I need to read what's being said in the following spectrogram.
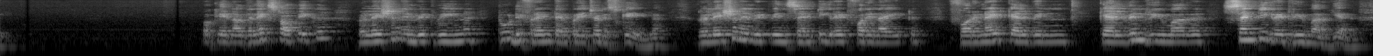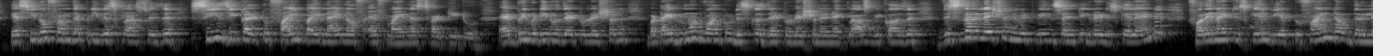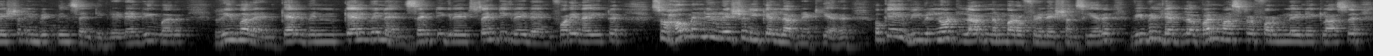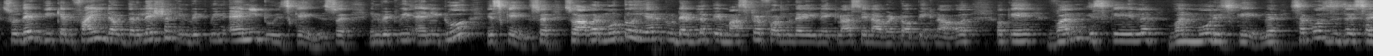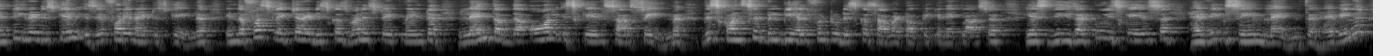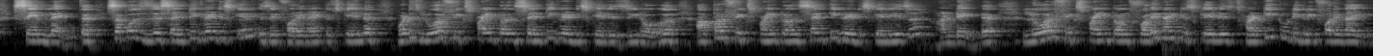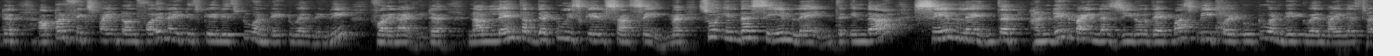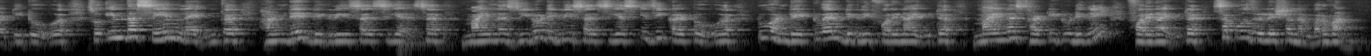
Okay, now the next topic, relation in between two different temperature scale. Relation in between centigrade Fahrenheit, Fahrenheit Kelvin, Kelvin Reaumur, centigrade Reaumur here. Yes, you know from the previous classes, C is equal to 5 by 9 of F minus 32. Everybody know that relation, but I do not want to discuss that relation in a class because this is the relation between centigrade scale and Fahrenheit scale. We have to find out the relation in between centigrade and Reaumur, Reaumur and Kelvin, Kelvin and centigrade, centigrade and Fahrenheit. So how many relation you can learn it here? Okay, we will not learn number of relations here. We will develop one master formula in a class so that we can find out the relation in between any two scales in between any two scales. So our motto here to develop a master formula in a class in our topic now okay one scale one more scale. Suppose this is a centigrade scale is a Fahrenheit scale. In the first lecture I discussed one statement length of the all scales are same. This concept will be helpful to discuss our topic in a class. Yes these are two scales having same length having same length. Suppose a centigrade centigrade scale is a Fahrenheit scale. What is lower fixed point on centigrade scale is 0. Upper fixed point on centigrade scale is 100. Lower fixed point on Fahrenheit scale is 32 degree Fahrenheit. Upper fixed point on Fahrenheit scale is 212 degree Fahrenheit. Now length of the two scales are same. So in the same length, in the same length, 100 minus 0 that must be equal to 212 minus 32. So in the same length, 100 degrees Celsius minus 0 degree Celsius is equal to uh, 212 degree Fahrenheit minus 32 degree Fahrenheit. Suppose relation number 1.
